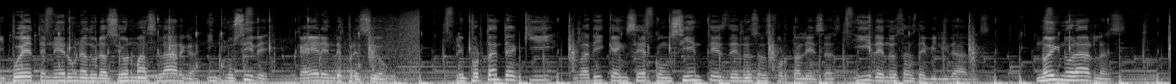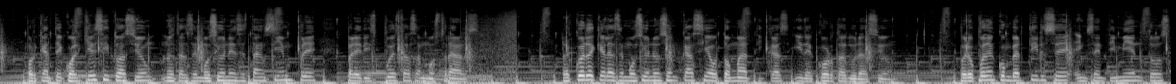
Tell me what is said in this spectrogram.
y puede tener una duración más larga, inclusive caer en depresión. Lo importante aquí radica en ser conscientes de nuestras fortalezas y de nuestras debilidades, no ignorarlas, porque ante cualquier situación nuestras emociones están siempre predispuestas a mostrarse. Recuerde que las emociones son casi automáticas y de corta duración, pero pueden convertirse en sentimientos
